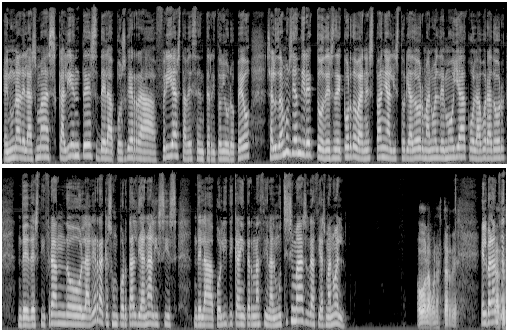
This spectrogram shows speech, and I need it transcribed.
en una de las más calientes de la posguerra fría, esta vez en territorio europeo. Saludamos ya en directo desde Córdoba, en España, al historiador Manuel de Moya, colaborador de Descifrando la Guerra, que es un portal de análisis de la política internacional. Muchísimas gracias, Manuel. Hola, buenas tardes. El balance,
